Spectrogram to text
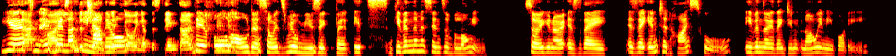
Yeah, the we're lucky the now. They're all going at the same time. They're all older, so it's real music, but it's given them a sense of belonging. So you know, as they as they entered high school, even though they didn't know anybody,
